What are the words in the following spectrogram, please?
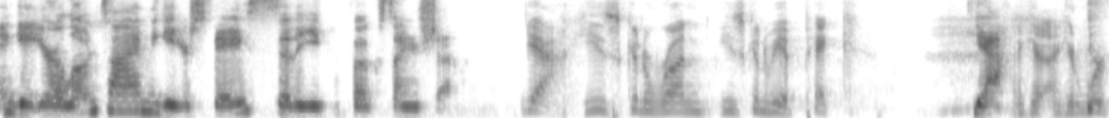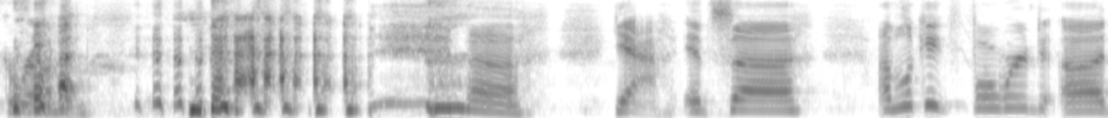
and get your alone time and get your space so that you can focus on your show. yeah, he's going to run. He's going to be a pick. Yeah. I can I can work around him. uh, yeah, it's uh I'm looking forward uh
